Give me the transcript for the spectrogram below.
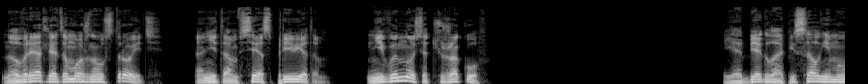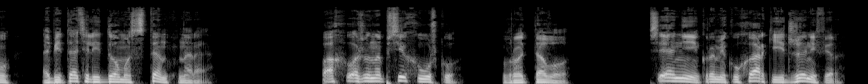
Но вряд ли это можно устроить. Они там все с приветом. Не выносят чужаков. Я бегло описал ему обитателей дома Стентнера. Похоже на психушку. Вроде того. Все они, кроме кухарки и Дженнифер,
